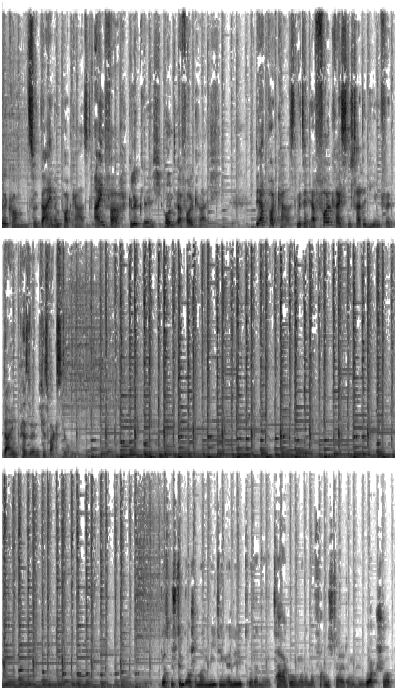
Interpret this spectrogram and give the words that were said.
willkommen zu deinem Podcast Einfach, glücklich und erfolgreich. Der Podcast mit den erfolgreichsten Strategien für dein persönliches Wachstum. Du hast bestimmt auch schon mal ein Meeting erlebt oder eine Tagung oder eine Veranstaltung, einen Workshop,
